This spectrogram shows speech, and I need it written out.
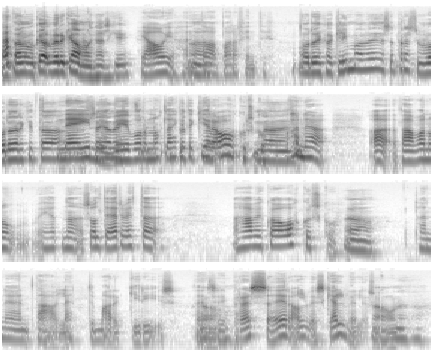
Þetta verið gaman kannski. Já, já, þetta var bara að fyndi Voruð þið eitthvað glíma við þessu pressu? Voruð þið ekkert að Nei, nei, við vorum náttúrulega ekkert að gera á okkur sko. þannig að, að það var nú hérna, svolítið erfitt að, að hafa eitthvað á okkur sko. Já. Þannig en það lendur margir í þessu þessi pressa er alveg skjálfileg sko. Já, það.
